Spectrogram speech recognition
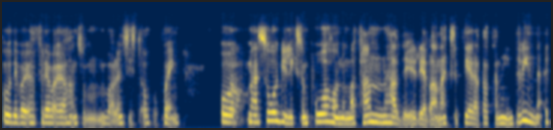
och det var ju, för det var ju han som var den sista på poäng. Och ja. man såg ju liksom på honom att han hade ju redan accepterat att han inte vinner.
